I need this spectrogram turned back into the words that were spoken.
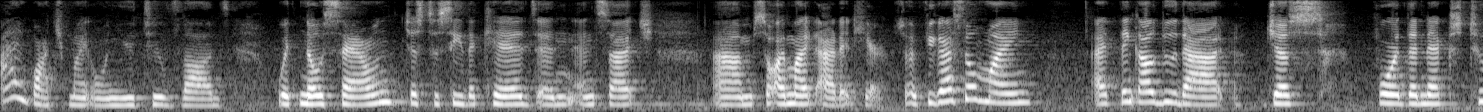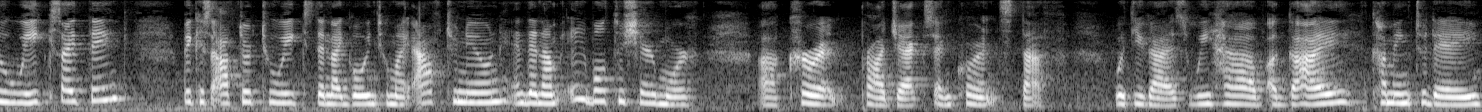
I watch my own YouTube vlogs with no sound just to see the kids and and such. Um, so I might add it here. So if you guys don't mind I think I'll do that just for the next two weeks I think. Because after two weeks then I go into my afternoon and then I'm able to share more uh, current projects and current stuff with you guys. We have a guy coming today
